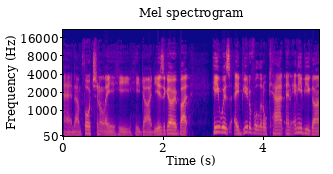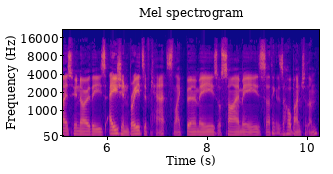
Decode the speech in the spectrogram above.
and unfortunately, he he died years ago. But he was a beautiful little cat, and any of you guys who know these Asian breeds of cats, like Burmese or Siamese, I think there's a whole bunch of them,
